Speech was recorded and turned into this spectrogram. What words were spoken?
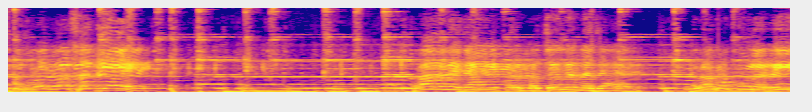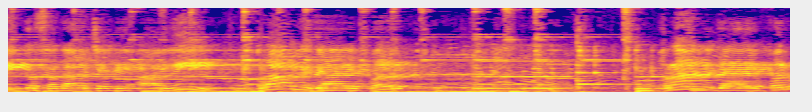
आणि वनवासात गेले प्राण जाय पर वचन न जाय रघुकुल रीत सदा चली आई प्राण जाय पर प्राण जाय पर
